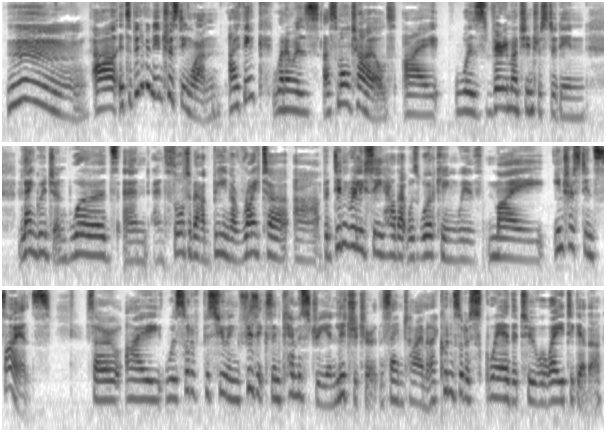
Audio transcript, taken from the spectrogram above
Mm, uh, it's a bit of an interesting one. I think when I was a small child, I was very much interested in language and words and, and thought about being a writer, uh, but didn't really see how that was working with my interest in science. So I was sort of pursuing physics and chemistry and literature at the same time, and I couldn't sort of square the two away together.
